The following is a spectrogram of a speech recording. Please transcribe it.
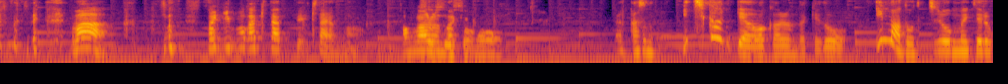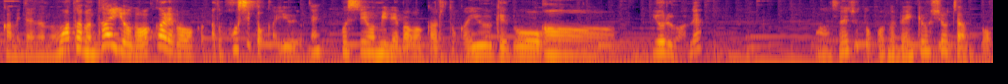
つでは、先っぽが来たって、来たよな。わかるんだけど。そうあその位置関係はわかるんだけど今どっちを向いてるかみたいなのは多分太陽が分かれば分かる。あと星とか言うよね。星を見れば分かるとか言うけど。あ夜はね。それちょっと今度勉強しようちゃんと。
